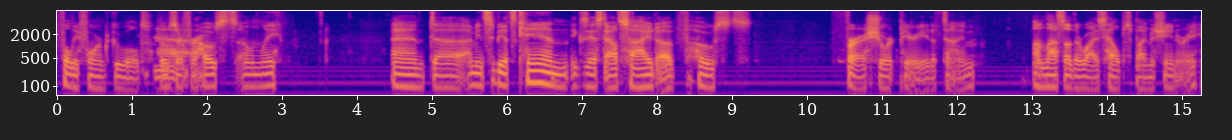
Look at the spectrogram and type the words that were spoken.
fully formed Gould. Those are for Ah. hosts only. And uh, I mean, symbiotes can exist outside of hosts for a short period of time, unless otherwise helped by machinery.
